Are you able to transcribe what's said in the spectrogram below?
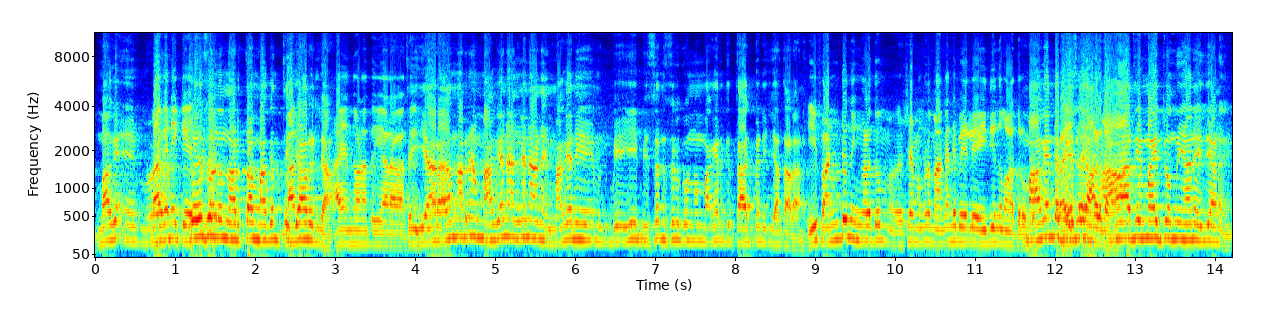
മകൻ മകന് കേസ് കേസൊന്നും നടത്താൻ മകൻ തയ്യാറില്ല. എന്താണ് തയ്യാറാന്ന് പറഞ്ഞാൽ മകൻ അങ്ങനാണ്. മകന് ഈ ബിസിനസ്സിലൊന്നും മകനക്ക് താല്പര്യമില്ലാത്ത ആളാണ്. ഈ ഫണ്ട് നിങ്ങളതും പക്ഷെ നിങ്ങൾ മകന്റെ പേരിൽ എഴുതിയെന്ന് മാത്രം. മകന്റെ പേരിൽ ആദ്യമായിട്ടൊന്ന് ഞാൻ എഴുതിയാണ്.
